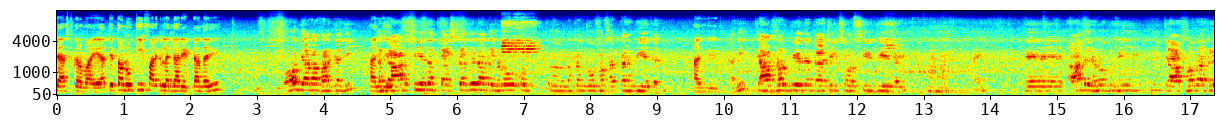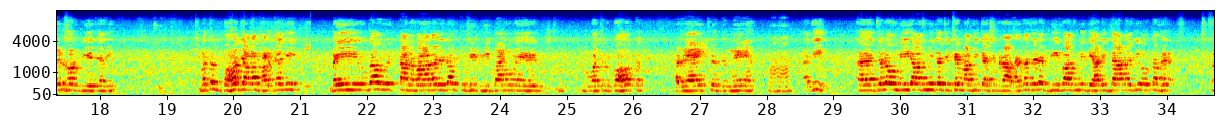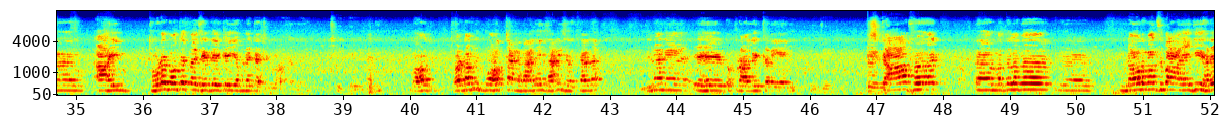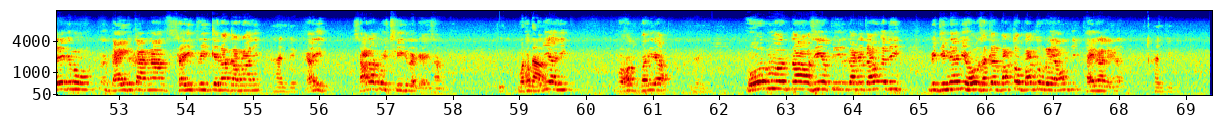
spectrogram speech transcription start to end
Test ਕਰਵਾਏ ਆ ਤੇ ਤੁਹਾਨੂੰ ਕੀ ਫ਼ਰਕ ਲੱਗਾ ਰੇਟਾਂ ਦਾ ਜੀ? ਬਹੁਤ ਜ਼ਿਆਦਾ ਫ਼ਰਕ ਹੈ ਜੀ। ਹਾਂਜੀ। 1000 ਰੁਪਏ ਦਾ ਟੈਸਟ ਹੈ ਜਿਹੜਾ ਦੇਖ ਲਓ ਉਹ, ਅਹ, ਮਤਲਬ 270 ਰੁਪਏ ਦਾ ਜੀ। ਹਾਂਜੀ। ਹਾਂਜੀ 400 ਰੁਪਏ ਦਾ ਟੈਸਟ 180 ਰੁਪਏ ਦਾ ਜੀ। ਹੂੰ ਹੂੰ ਹੈਂ। ਤੇ ਆਹ ਦੇਖ ਲਓ ਤੁਸੀਂ 400 ਦਾ 150 ਰੁਪਏ ਦਾ ਜੀ। ਮਤਲਬ ਬਹੁਤ ਜ਼ਿਆਦਾ ਫ਼ਰਕ ਹੈ ਜੀ। ਬਈ ਉਹਦਾ ਵੀ ਧੰਨਵਾਦ ਹੈ ਜਿਹੜਾ ਤੁਸੀਂ ਗਰੀਬਾਂ ਨੂੰ ਇਹ ਮਤਲਬ ਬਹੁਤ ਰਿਆਇਤ ਦਿੰਦੇ ਆ। ਹੂੰ ਹੂੰ ਹਾਂਜੀ। ਚਲੋ ਅਮੀਰ ਆਦਮੀ ਤਾਂ ਜਿੱਥੇ ਮਰਜ਼ੀ ਟੈਸਟ ਕਰਾ ਸਕਦਾ ਜਿਹੜਾ ਗਰੀਬ ਆਦਮੀ ਦਿਹਾੜੀਦਾਰ ਹੈ ਜੀ ਉਹ ਤਾਂ ਫਿਰ ਆਹੀ ਥੋੜੇ ਬਹੁਤੇ ਪੈਸੇ ਦੇ ਕੇ ਹੀ ਆਪਣੇ ਟੈਸਟ ਕਰਵਾ ਸਕਦਾ ਬਹੁਤ ਤੁਹਾਡਾ ਵੀ ਬਹੁਤ ਧੰਨਵਾਦ ਹੈ ਸਾਰੀ ਸੰਸਥਾ ਦਾ ਜਿਨ੍ਹਾਂ ਨੇ ਇਹ ਉਪਰਾਲੇ ਕਰੇ ਹੈ ਜੀ। ਸਟਾਫ ਮਤਲਬ ਨਾਰਮਲ ਸੁਭਾਅ ਹੈ ਜੀ ਹਰੇਕ ਨੂੰ ਗਾਈਡ ਕਰਨਾ ਸਹੀ ਤਰੀਕੇ ਨਾਲ ਕਰਨਾ ਜੀ। ਹਾਂਜੀ। ਹੈ ਜੀ? ਸਾਰਾ ਕੁਝ ਠੀਕ ਲੱਗਿਆ ਜੀ ਸਾਨੂੰ। ਬਹੁਤ ਵਧੀਆ ਜੀ ਬਹੁਤ ਵਧੀਆ। ਹੋਰ ਨੂੰ ਤਾਂ ਅਸੀਂ ਅਪੀਲ ਕਰਨਾ ਚਾਹਾਂਗੇ ਜੀ ਵੀ ਜਿੰਨੇ ਵੀ ਹੋ ਸਕੇ ਵੱਧ ਤੋਂ ਵੱਧ ਉਰੇ ਆਉਣ ਜੀ ਫਾਇਦਾ ਲੈਣ। ਹਾਂਜੀ।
